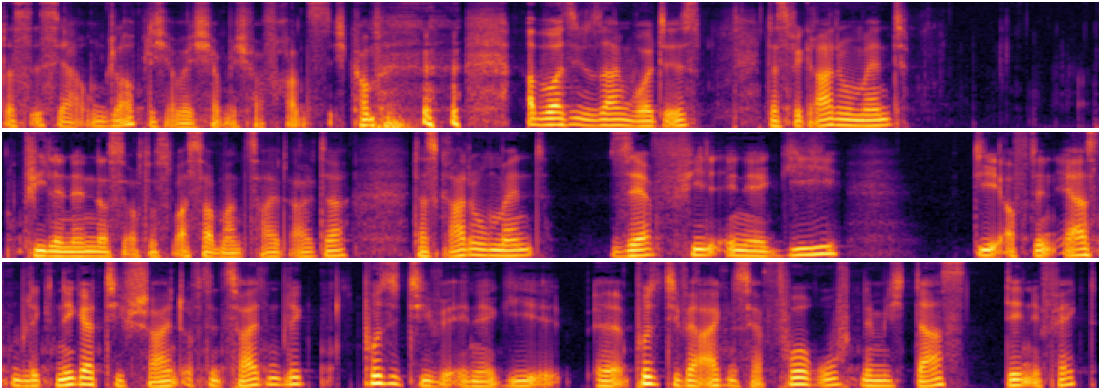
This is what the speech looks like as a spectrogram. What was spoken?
Das ist ja unglaublich, aber ich habe mich verfranst. Ich komme. aber was ich nur sagen wollte ist, dass wir gerade im Moment, viele nennen das auch das Wassermann-Zeitalter, dass gerade im Moment sehr viel Energie die auf den ersten Blick negativ scheint, auf den zweiten Blick positive Energie, äh, positive Ereignisse hervorruft, nämlich das, den Effekt,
